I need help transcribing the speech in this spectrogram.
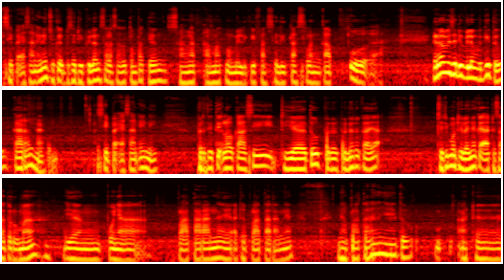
si PSan ini juga bisa dibilang salah satu tempat yang sangat amat memiliki fasilitas lengkap. Wah. Kenapa bisa dibilang begitu? Karena si PSan ini bertitik lokasi dia tuh bener-bener kayak jadi modelnya kayak ada satu rumah yang punya pelatarannya ya ada pelatarannya nah pelatarannya itu ada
